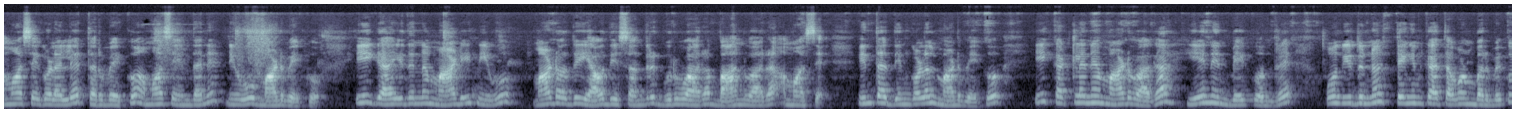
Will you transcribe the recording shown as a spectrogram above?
ಅಮಾಸೆಗಳಲ್ಲೇ ತರಬೇಕು, ಅಮಾಸೆಯಿಂದನೇ ನೀವು ಮಾಡಬೇಕು. ಈಗ ಇದನ್ನು ಮಾಡಿ ನೀವು ಮಾಡೋದು ಯಾವ ದಿವಸ ಅಂದರೆ ಗುರುವಾರ, ಭಾನುವಾರ, ಅಮಾಸೆ. ಇಂಥ ದಿನಗಳಲ್ಲಿ ಮಾಡಬೇಕು. ಈ ಕಟ್ಲೆನೆ ಮಾಡುವಾಗ ಏನೇನು ಬೇಕು ಅಂದರೆ ಒಂದು ಇದನ್ನು ತೆಂಗಿನಕಾಯಿ ತೊಗೊಂಡು ಬರಬೇಕು,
